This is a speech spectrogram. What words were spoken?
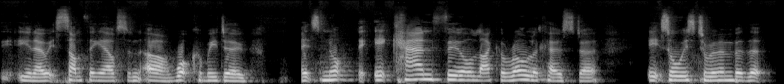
you know, it's something else. And oh, what can we do? It's not, it can feel like a roller coaster. It's always to remember that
